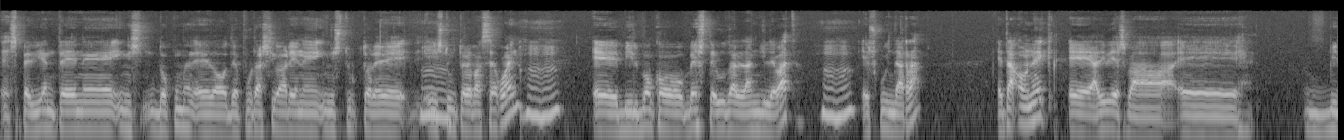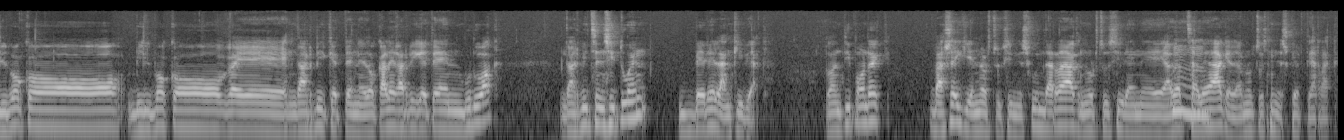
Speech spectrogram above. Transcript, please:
espedienteen e, ins, dokumen, edo depurazioaren e, instruktore, instruktore bat zegoen, e, Bilboko beste udal langile bat, eskuindarra, eta honek, e, adibidez, ba, e, Bilboko, Bilboko e, garbiketen edo kale garbiketen buruak garbitzen zituen bere lankideak. Doan tipo horrek, basekien nortzuk ziren eskuindarrak, nortzuk ziren e, abertzaleak, eta nortzuk ziren eskertiarrak.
